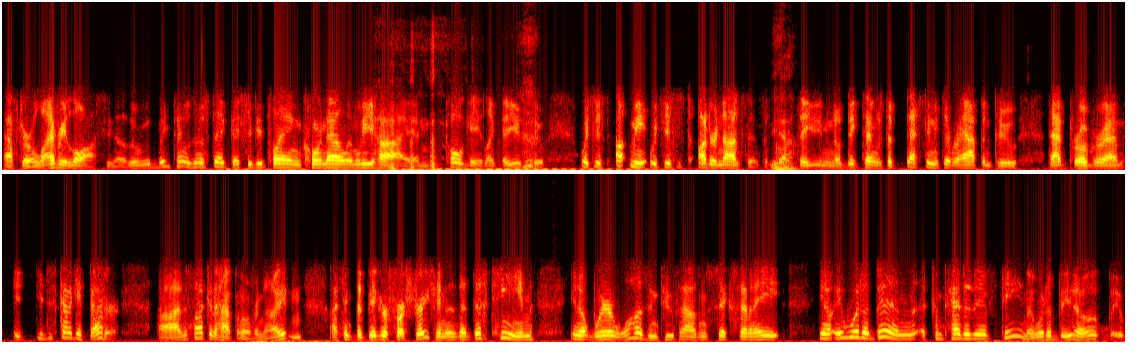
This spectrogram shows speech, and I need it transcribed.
after every loss. You know, the Big Ten was a mistake. They should be playing Cornell and Lehigh and Colgate like they used to, which is, I mean, which is just utter nonsense. Of yeah. course, they, you know, Big Ten was the best thing that's ever happened to that program. It, you just got to get better. Uh, and it's not going to happen overnight. And I think the bigger frustration is that this team, you know, where it was in 2006, 7, 8, you know, it would have been a competitive team. It would have been, you know, it,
